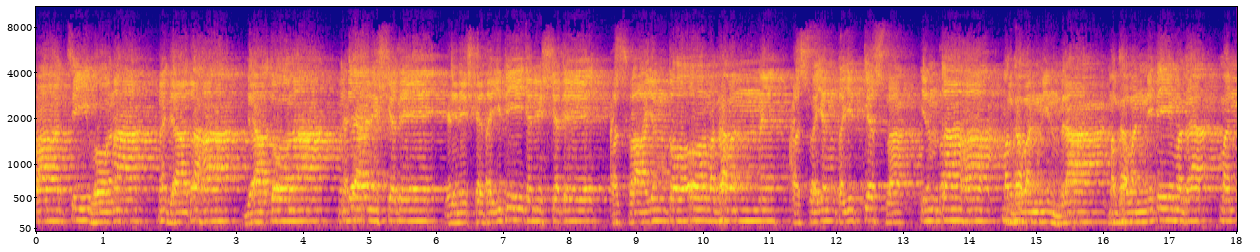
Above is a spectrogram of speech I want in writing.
पार्थिवो न जातः। जातो न जनिष्यते। जनिष्यत इति जनिष्यते। अश्वायन्तो मघवन् अश्वयन्त इत्यश्व यन्ताः मघवन्निन्द्रा मघवन्निति मघवन्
